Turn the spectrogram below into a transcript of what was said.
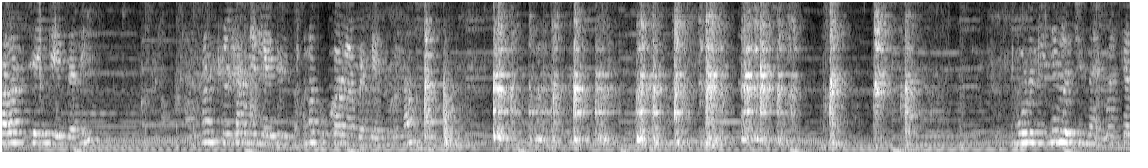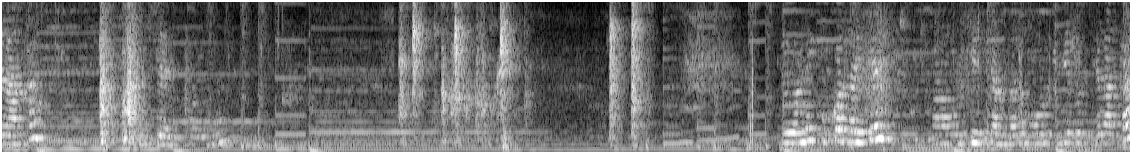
కలర్ చేంజ్ అవుతుంది అందుకని ఫిల్టర్ నీళ్ళు అయితే తీసుకున్నా కుక్కర్లో పెట్టేసుకుందాం మూడు విజిల్ వచ్చినాయి వచ్చేదాకా చేసుకోవాలి. ఇవన్నీ కుక్కర్లో అయితే మనం ఉడికించాం కదా మూడు విజిల్ వచ్చేదాకా.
